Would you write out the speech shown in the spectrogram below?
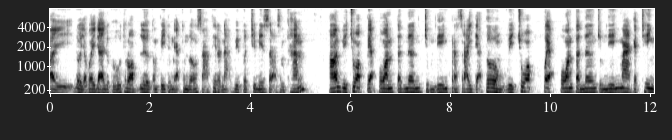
ហើយដោយអ្វីដែលលោកគ្រូធ្លាប់លើកអំពីទំនាក់ទំនងសាធារណៈវាពិតជាមានសារៈសំខាន់ហើយវាជាប់ពាក់ព័ន្ធទៅនឹងជំនាញប្រស្រ័យតាក់ទងវាជាប់ពាក់ព័ន្ធទៅនឹងជំនាញ marketing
